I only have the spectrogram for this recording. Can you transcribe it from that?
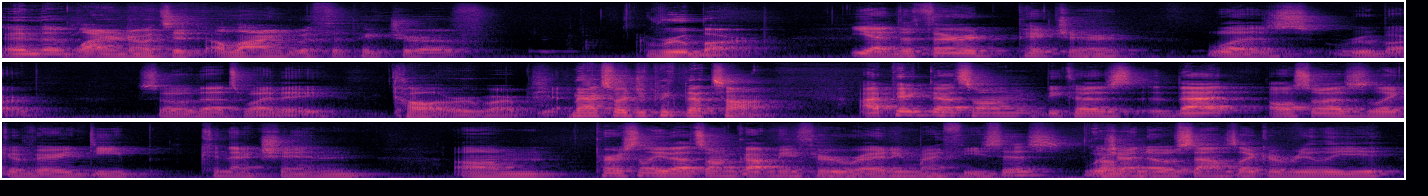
And the liner notes it aligned with the picture of rhubarb. yeah the third picture was rhubarb, so that's why they Call it rhubarb. Yeah. Max, why'd you pick that song? I picked that song because that also has like a very deep connection. Um, personally, that song got me through writing my thesis, which I know sounds like a really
